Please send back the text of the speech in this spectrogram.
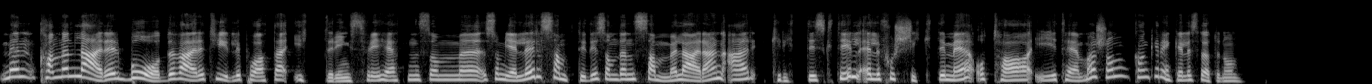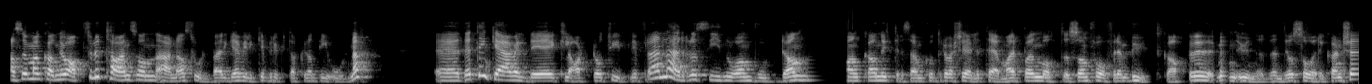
Men kan en lærer både være tydelig på at det er ytringsfriheten som, eh, som, gjelder, samtidig som den samme læreren er kritisk til eller forsiktig med å ta i temaer som kan krenke eller støte noen? Altså, man kan jo absolutt ta en sånn Erna Solberg, jeg ville ikke brukt akkurat de ordene. Eh, det tenker jeg er veldig klart og tydelig fra en lærer å si noe om hvordan man kan ytre seg om kontroversielle temaer på en måte som får frem budskapet, men unødvendig å såre, kanskje.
